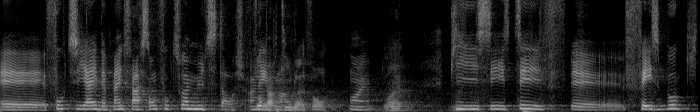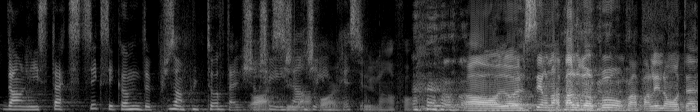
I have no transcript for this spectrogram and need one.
Il faut que tu y ailles de plein de façons. faut que tu sois multitâche, honnêtement. partout, dans le fond. Ouais. Ouais. Puis c'est, tu sais, f- euh, Facebook, dans les statistiques, c'est comme de plus en plus tough d'aller chercher Ah, les c'est gens, j'ai l'impression. C'est l'enfer. Ah, on, on le sait, on n'en parlera pas, on peut en parler longtemps.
